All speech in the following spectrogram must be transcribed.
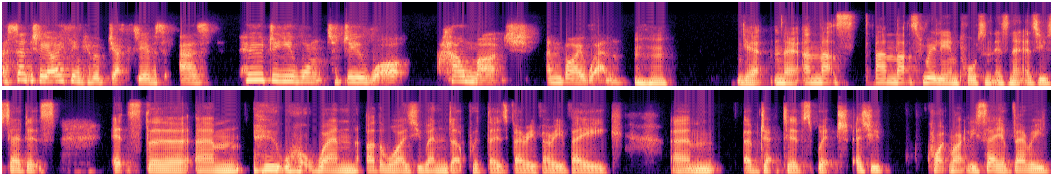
Essentially, I think of objectives as who do you want to do what, how much, and by when. Mm-hmm. Yeah, no, and that's and that's really important, isn't it? As you said, it's it's the um, who, what, when. Otherwise, you end up with those very, very vague um, objectives, which, as you quite rightly say, are very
